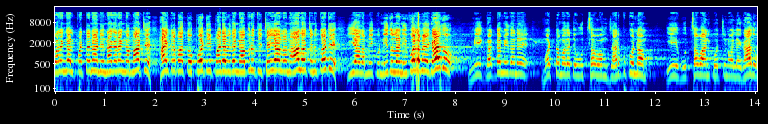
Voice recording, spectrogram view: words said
వరంగల్ పట్టణాన్ని నగరంగా మార్చి హైదరాబాద్తో పోటీ పడే విధంగా అభివృద్ధి చేయాలన్న ఆలోచనతోటి ఇవాళ మీకు నిధులను ఇవ్వడమే కాదు. మీ గడ్డ మీదనే మొట్టమొదటి ఉత్సవం జరుపుకున్నాం. ఈ ఉత్సవానికి వచ్చిన వాళ్ళే కాదు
